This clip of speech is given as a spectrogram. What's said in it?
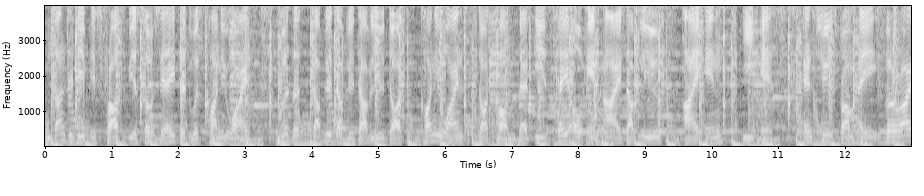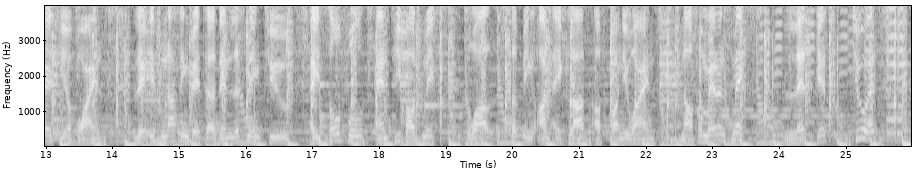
Mzansi Deep is proud to be associated with Koni Wines. Visit www.koniwines.com, that is K O N I W I N E S, and choose from a variety of wines. There is nothing better than listening to a soulful and deep house mix while sipping on a glass of Koni wines. Now for Marin's mix, let's get to it.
